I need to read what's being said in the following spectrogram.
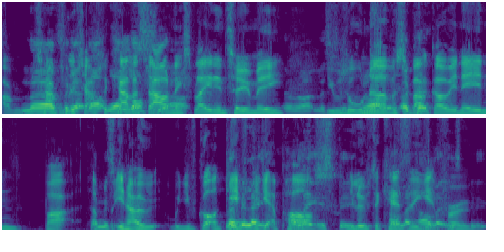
I'm no, having the chat to Callum and explaining to me. All right, he was all right, nervous okay. about going in, but me, you know you've got a gift. You get a pass. You, you, lose the Kessler, you get through.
